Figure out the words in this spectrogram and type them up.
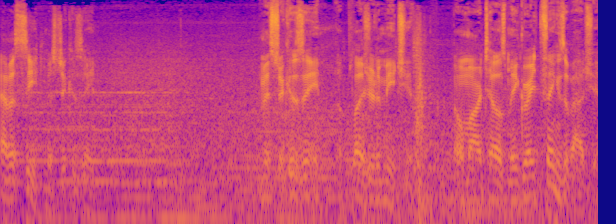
Have a seat, Mr. Kazim. Mr. Kazim, a pleasure to meet you. Omar tells me great things about you.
